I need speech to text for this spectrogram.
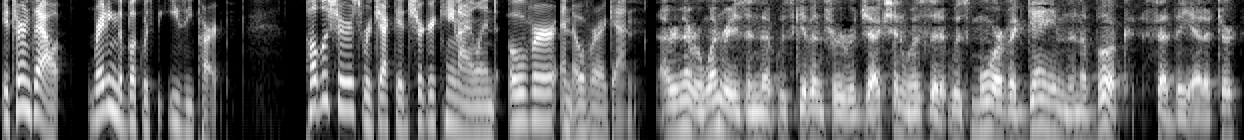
It turns out, writing the book was the easy part. Publishers rejected Sugarcane Island over and over again. I remember one reason that was given for rejection was that it was more of a game than a book, said the editor.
